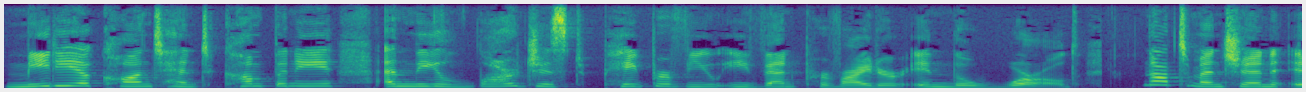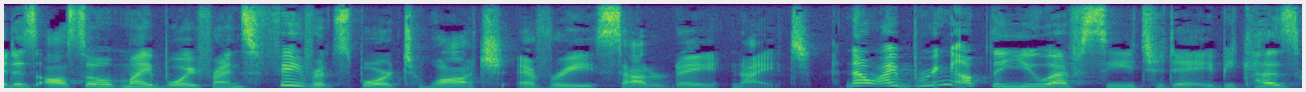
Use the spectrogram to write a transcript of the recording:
media content company, and the largest pay per view event provider in the world. Not to mention, it is also my boyfriend's favorite sport to watch every Saturday night. Now, I bring up the UFC today because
